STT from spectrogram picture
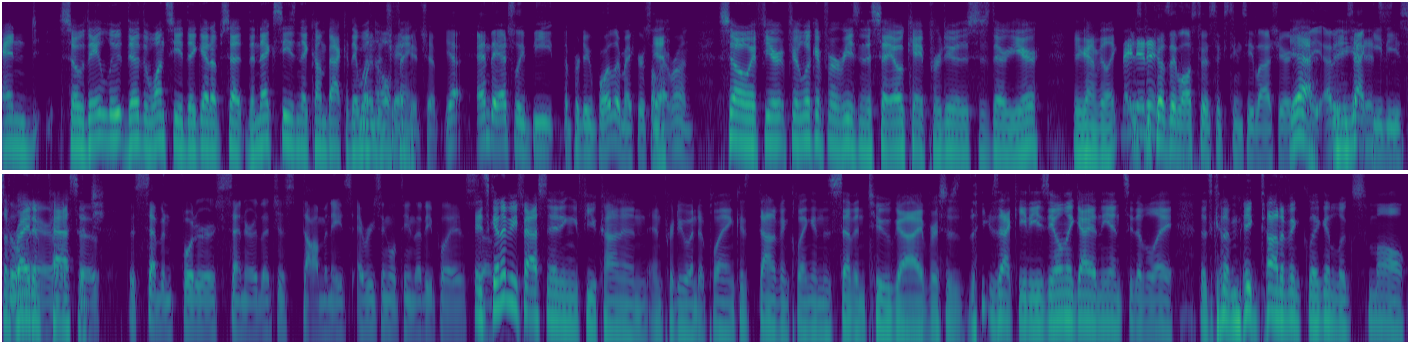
And so they lose. they're the one seed. They get upset. The next season they come back and they win, Win the the whole thing. championship. Yeah, and they actually beat the Purdue Boilermakers on Yeah. that run. So if you're if you're looking for a reason to say, okay, Purdue, this is their year, you're gonna be like, they It's did it. because they lost to a 16 seed last year. Yeah, I mean Zach Edey's still rite of there, like passage. the, the seven footer center that just dominates every single team that he plays. It's going to be fascinating if UConn and, and Purdue end up playing because Donovan Clingan, the seven two guy, versus the, Zach Edey. He's the only guy in the NCAA that's going to make Donovan Clingan look small.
